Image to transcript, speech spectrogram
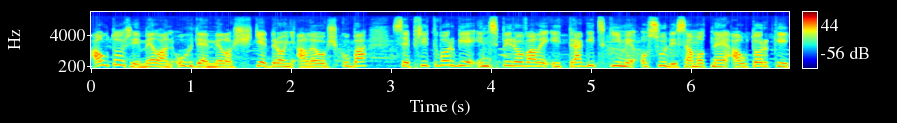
Autoři Milan Uhde, Miloš Štědroň a Leoš Kuba se při tvorbě inspirovali i tragickými osudy samotné autorky,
